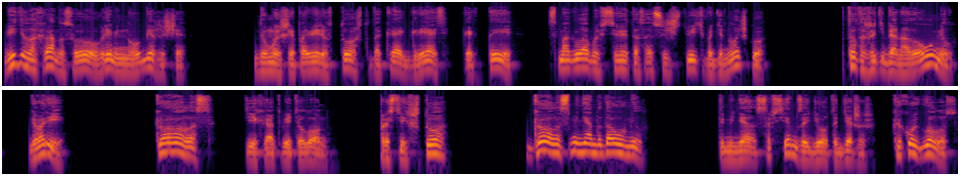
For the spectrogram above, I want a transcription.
Видел охрану своего временного убежища? Думаешь, я поверю в то, что такая грязь, как ты, смогла бы все это осуществить в одиночку? Кто-то же тебя надоумил. Говори. Голос, тихо ответил он. Прости, что? Голос меня надоумил. Ты меня совсем за идиота держишь? Какой голос?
